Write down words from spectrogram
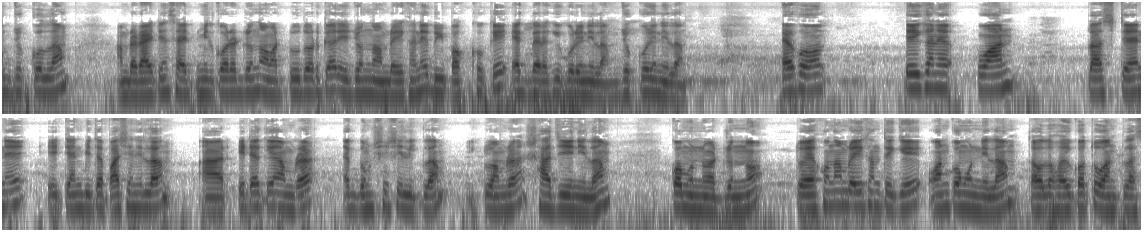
এক যোগ করলাম? আমরা রাইট হ্যান্ড সাইড মিল করার জন্য আমার টু দরকার, এই জন্য আমরা এখানে দুই পক্ষকে এক দ্বারা কি করে নিলাম, যোগ করে নিলাম। এখন এইখানে ওয়ান প্লাস টেনে এই টেন বিটা পাশে নিলাম, আর এটাকে আমরা একদম শেষে লিখলাম, একটু আমরা সাজিয়ে নিলাম কমন নেওয়ার জন্য। তো এখন আমরা এখান থেকে ওয়ান কমন নিলাম, তাহলে হয় কত? ওয়ান প্লাস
